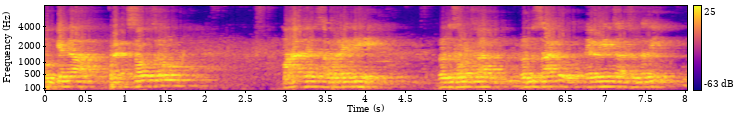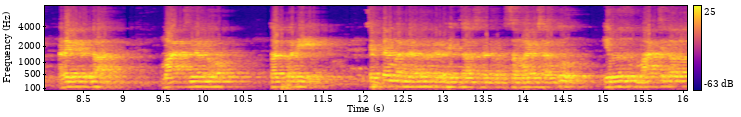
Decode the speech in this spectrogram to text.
ముఖ్యంగా ప్రతి సంవత్సరం మహాజన సభ అనేది రెండు సంవత్సరాలు రెండు సార్లు నిర్వహించాల్సి ఉంటుంది. అదేవిధంగా మార్చి నెలలో తదుపరి సెప్టెంబర్ నెలలో నిర్వహించాల్సినటువంటి సమావేశాలకు ఈరోజు మార్చి నెలలో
